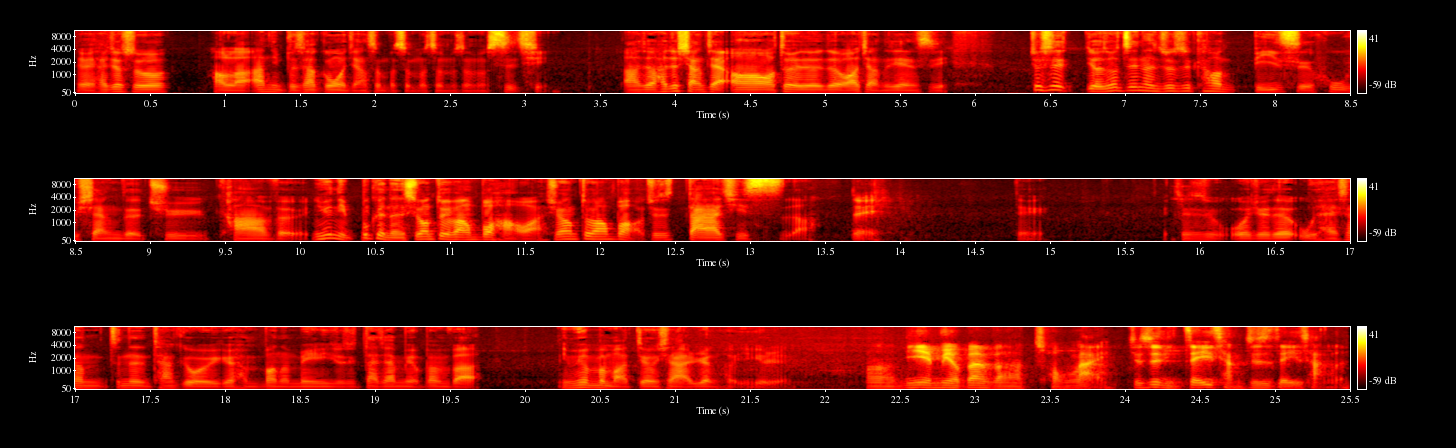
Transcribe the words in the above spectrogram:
对，他就说好了啊，你不是要跟我讲什么什么什么什么事情？然后就他就想起来，哦，对对对，我要讲这件事情，就是有时候真的就是靠彼此互相的去 cover，因为你不可能希望对方不好啊，希望对方不好就是大家一起死啊。对，对，就是我觉得舞台上真的他给我一个很棒的魅力，就是大家没有办法。你没有办法丢下任何一个人，嗯，你也没有办法重来，就是你这一场就是这一场了，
